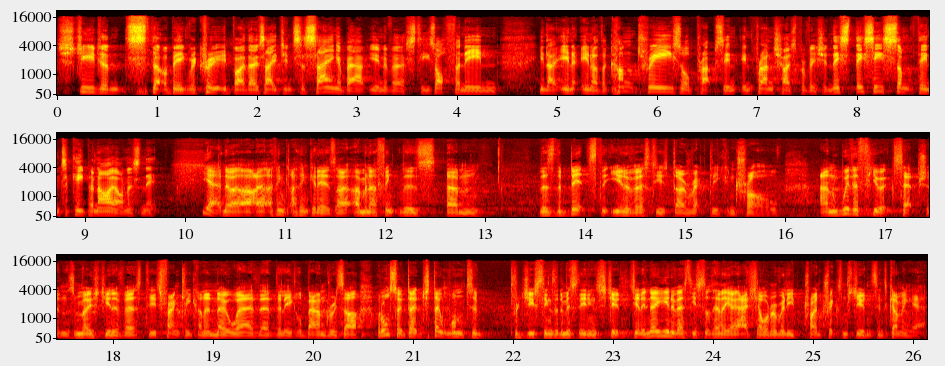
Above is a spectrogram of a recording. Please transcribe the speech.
students that are being recruited by those agents are saying about universities, often in, you know, in, in other countries or perhaps in, in franchise provision. This, this is something to keep an eye on, isn't it? Yeah, no, I, I think, I think it is. I, I mean, I think there's. Um, there's the bits that universities directly control, and with a few exceptions, most universities, frankly, kind of know where the, the legal boundaries are, and also don't, just don't want to produce things that are misleading to students. You know, no university is still saying, they go, actually, I want to really try and trick some students into coming here.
